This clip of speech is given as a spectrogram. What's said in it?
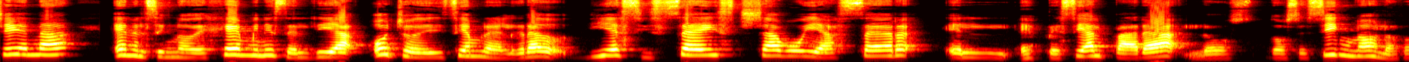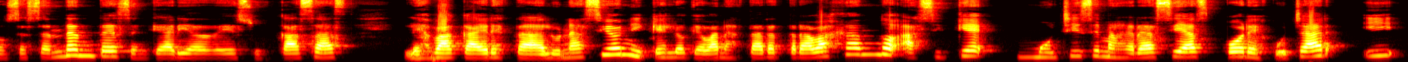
llena en el signo de Géminis el día 8 de diciembre en el grado 16. Ya voy a hacer el especial para los 12 signos, los 12 ascendentes, en qué área de sus casas les va a caer esta lunación y qué es lo que van a estar trabajando. Así que muchísimas gracias por escuchar y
